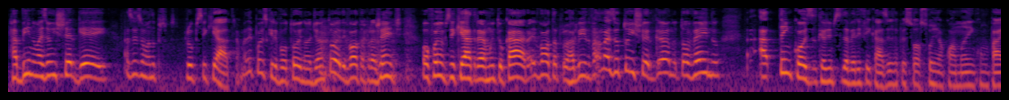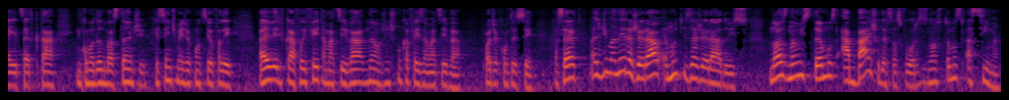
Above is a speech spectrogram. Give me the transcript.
Rabino, mas eu enxerguei. Às vezes eu mando para o psiquiatra. Mas depois que ele voltou e não adiantou, ele volta para a gente. Ou foi no psiquiatra, era muito caro. Aí volta para o Rabino fala, mas eu estou enxergando, estou vendo. Ah, tem coisas que a gente precisa verificar. Às vezes a pessoa sonha com a mãe, com o pai, etc., que está incomodando bastante. Recentemente aconteceu, eu falei, vai verificar, foi feita a matzevá? Não, a gente nunca fez a matzevá. Pode acontecer, tá certo? Mas de maneira geral é muito exagerado isso. Nós não estamos abaixo dessas forças, nós estamos acima.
